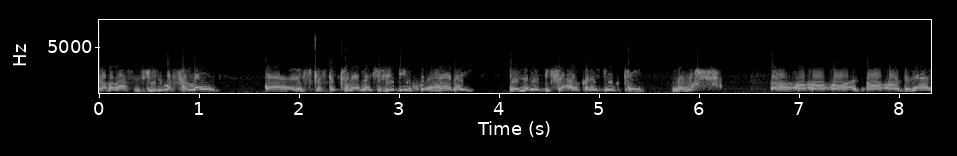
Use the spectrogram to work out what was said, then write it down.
labadaas askari ma samayn iskasta kale meesha reediga ku ahaaday ee laba difaaco kala joogtay na wax oo dadaal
